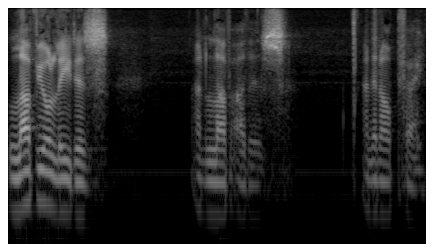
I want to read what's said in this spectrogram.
love your leaders, and love others. And then I'll pray.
